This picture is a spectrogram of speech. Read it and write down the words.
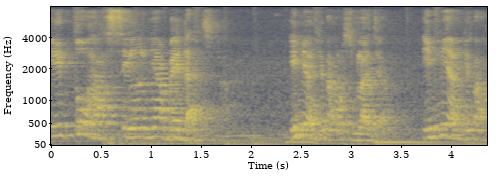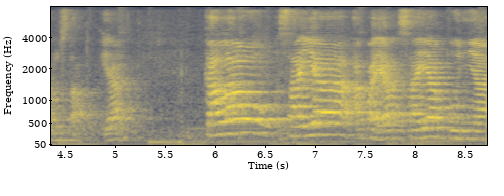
itu hasilnya beda saudara. ini yang kita harus belajar. Ini yang kita harus tahu ya. Kalau saya apa ya saya punya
